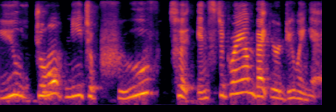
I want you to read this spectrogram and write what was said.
you don't need to prove to Instagram that you're doing it.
